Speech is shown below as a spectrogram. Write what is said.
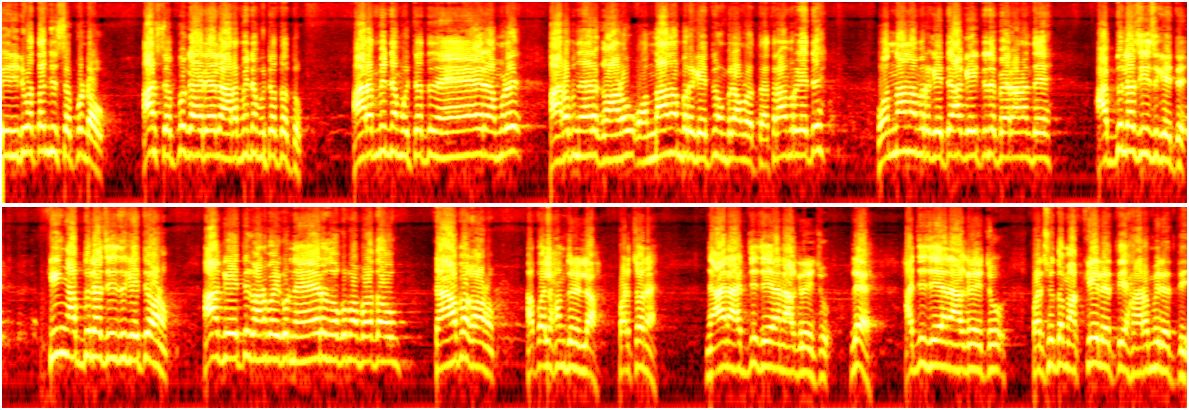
ഇരുപത്തഞ്ച് സ്റ്റെപ്പ് ഉണ്ടാവും. ആ സ്റ്റെപ്പ് കയറിയാൽ അറബിന്റെ മുറ്റത്തെത്തും. അറബിന്റെ മുറ്റത്ത് നേരെ നമ്മൾ അറബ് നേരെ കാണും. ഒന്നാം നമ്പർ ഗേറ്റിന് മുമ്പിൽ നമ്മൾ എത്തും. എത്ര നമ്പർ ഗേറ്റ് ഒന്നാം നമ്പർ ഗേറ്റ് ആ ഗേറ്റിന്റെ പേരാണ് എന്ത്? Abdul Aziz gate king Abdul Aziz gate കാണും. ആ ഗേറ്റ് കാണുമ്പോൾ ആയിക്കോട്ടെ നേരെ നോക്കുമ്പോൾ അപ്പോഴത്താവും കാബ കാണും. അപ്പൊ അലഹമില്ല പഠിച്ചോനെ. ഞാൻ ഹജ്ജ് ചെയ്യാൻ ആഗ്രഹിച്ചു അല്ലേ? ഹജ്ജ് ചെയ്യാൻ ആഗ്രഹിച്ചു. പരിശുദ്ധ മക്കയിലെത്തി ഹറമിലെത്തി.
